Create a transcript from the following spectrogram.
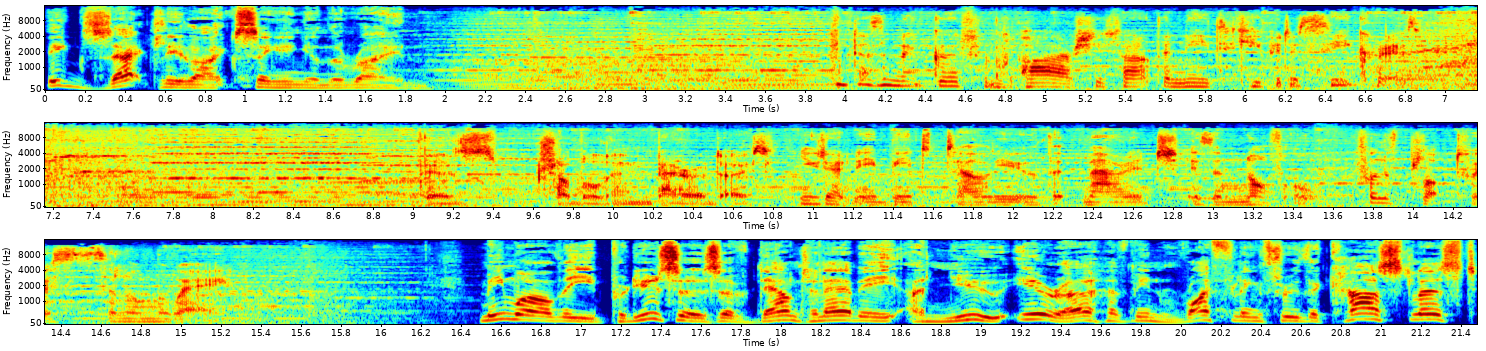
Exactly like singing in the rain. It doesn't look good for Papa if she felt the need to keep it a secret. There's trouble in paradise. You don't need me to tell you that marriage is a novel full of plot twists along the way. Meanwhile, the producers of Downton Abbey A New Era have been rifling through the cast list,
